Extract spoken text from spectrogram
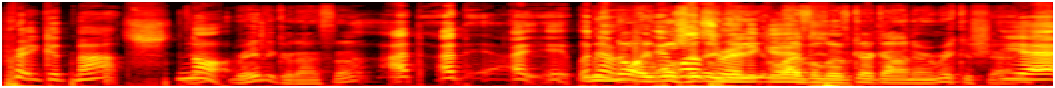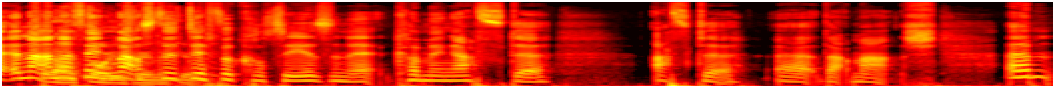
pretty good match. Yeah, Not, really good, I thought. I, I, I, it, I mean, no, no, it, wasn't was in really the good. level of Gargano and Ricochet. Yeah, and, and I, think that's really the good. difficulty, isn't it? Coming after, after uh, that match. Um,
